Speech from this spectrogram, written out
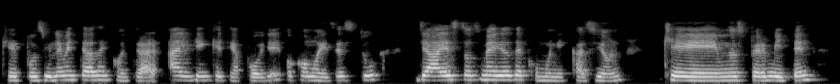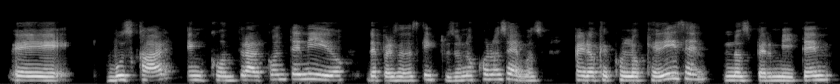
que posiblemente vas a encontrar alguien que te apoye, o como dices tú, ya estos medios de comunicación que nos permiten eh, buscar, encontrar contenido de personas que incluso no conocemos, pero que con lo que dicen nos permiten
